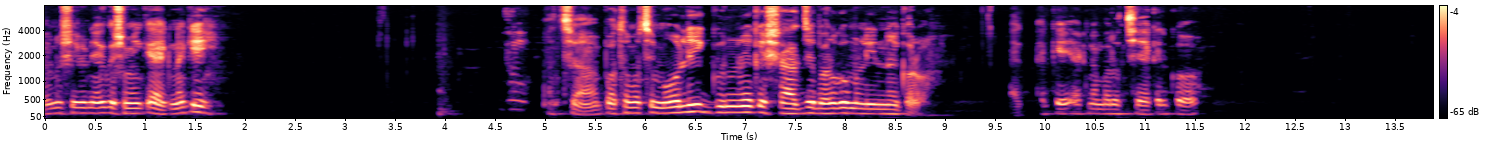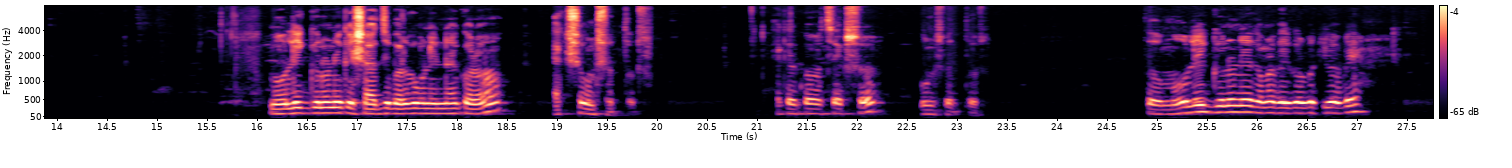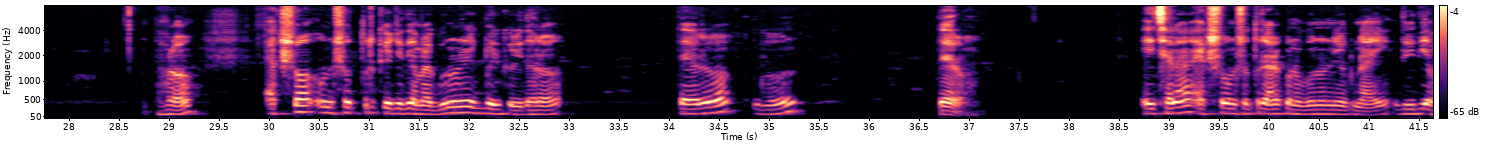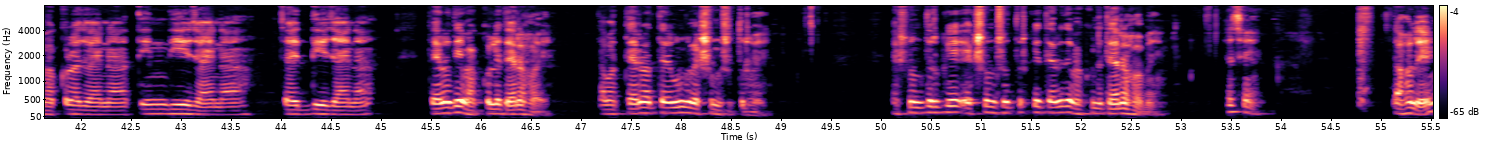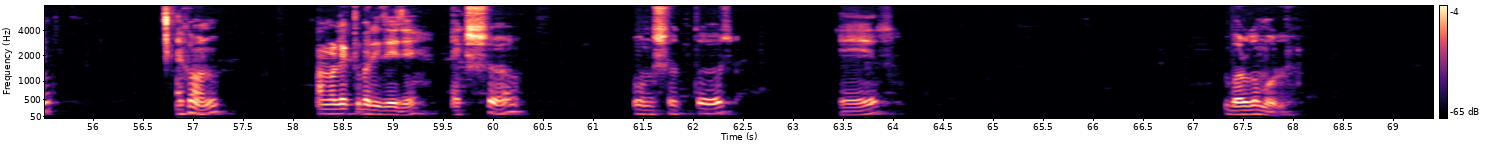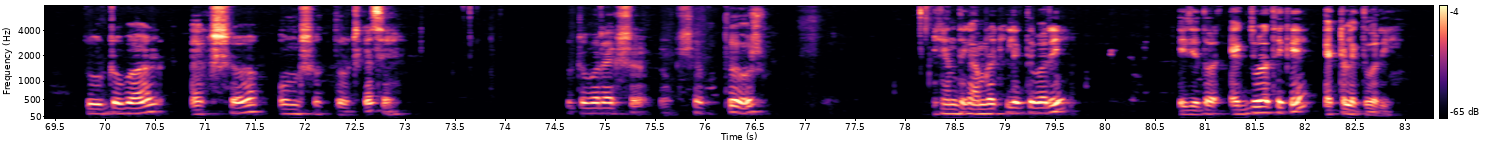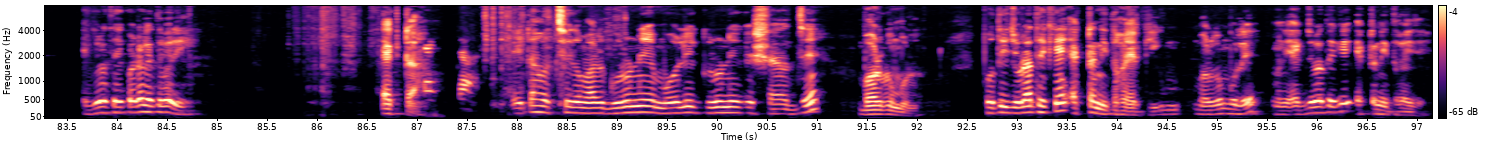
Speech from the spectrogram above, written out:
অনুশীলনী এক দশমিক এক নাকি? আচ্ছা প্রথম হচ্ছে মৌলিক গুণনীয়কের সাহায্যে বর্গমূল নির্ণয় করো। একে এক নম্বর হচ্ছে একের ক। মৌলিক গুণনীয়কের সাহায্যে বর্গমূল নির্ণয় করো একশো উনসত্তর। একের ক হচ্ছে একশো উনসত্তর। তো মৌলিক গুণনীয়ক আমরা বের করব কীভাবে? ধরো একশো উনসত্তরকে যদি আমরা গুণনীয়ক বের করি, ধরো তেরো গুণ তেরো। এই ছাড়া একশো উনসত্তর আর কোনো গুণনীয়ক নাই। দুই দিয়ে ভাগ করা যায় না, তিন দিয়ে যায় না, চার দিয়ে যায় না। তেরো দিয়ে ভাগ করলে তেরো হয়। আবার তেরো আর তেরো গুণ করলে একশো উনসত্তর হয়। একশো উনসত্তরকে একশো উনসত্তরকে তেরো দিয়ে ভাগ করলে তেরো হবে। ঠিক আছে? তাহলে এখন আমরা লিখতে পারি যে যে একশো উনসত্তর এর বর্গমূল। রুট ওভার একশো উনসত্তর, ঠিক আছে? রুট ওভার একশো সত্তর এখান থেকে আমরা কি লিখতে পারি? এই যে ধর এক জোড়া থেকে একটা লিখতে পারি। এক জোড়া থেকে কয়টা লিখতে পারি? একটা একটা। এটা হচ্ছে তোমার গুণনীয় মৌলিক গুণনীয়কের সাহায্যে বর্গমূল। প্রতি জোড়া থেকে একটা নিতে হয় আর কি, বর্গমূলে মানে এক জোড়া থেকে একটা নিতে হয় যে।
